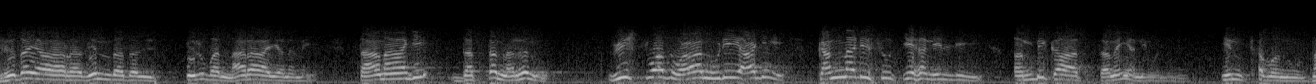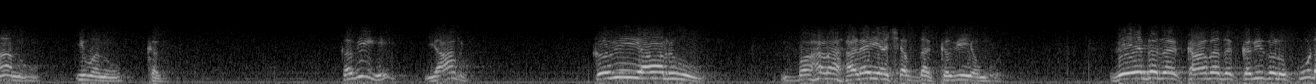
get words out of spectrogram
ಹೃದಯಾರವಿಂದದಲ್ಲಿ ಇರುವ ನಾರಾಯಣನೇ, ತಾನಾಗಿ ದತ್ತ ನರನು. ವಿಶ್ವದ ಒಳನುಡಿಯಾಗಿ ನಿಲ್ಲಿ ಅಂಬಿಕಾ ತನಯನಿವನು ಇಂಥವನು ನಾನು, ಇವನು ಕವಿ. ಕವಿ ಯಾರು? ಕವಿ ಯಾರು? ಬಹಳ ಹಳೆಯ ಶಬ್ದ ಕವಿ ಎಂಬುದು. ವೇದದ ಕಾಲದ ಕವಿಗಳು ಕೂಡ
